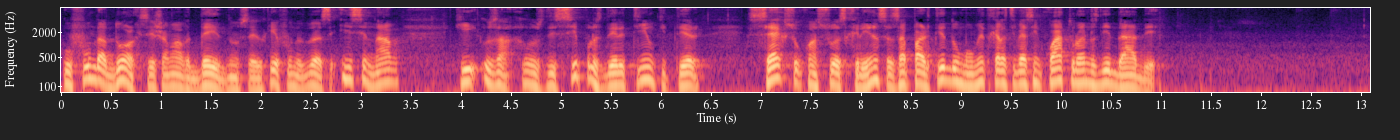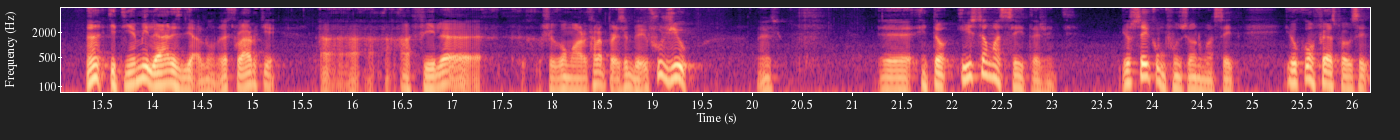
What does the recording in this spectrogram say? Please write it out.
O fundador, que se chamava Dave, não sei o que, fundador, assim, ensinava que os, os discípulos dele tinham que ter sexo com as suas crianças a partir do momento que elas tivessem quatro anos de idade. E tinha milhares de alunos. É claro que a, a, a, filha chegou uma hora que ela percebeu e fugiu. Né? É, então, isso é uma seita, gente. Eu sei como funciona uma seita. Eu confesso para vocês,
